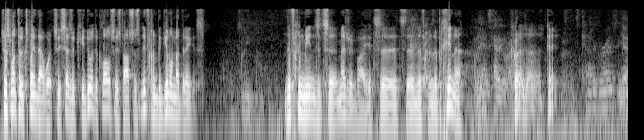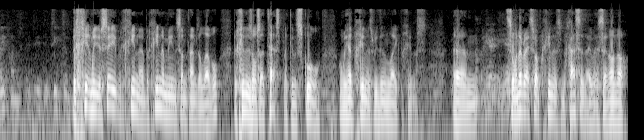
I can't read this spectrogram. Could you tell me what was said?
Just wanted to explain that word. So he says, "Kidur the close Ishtalshlus nifchen begimel madregas." Nifchen means it's uh, measured by. It's uh, it's uh, nifchen the bechina. Well, here it's categorized. Uh, Okay. It's categorized. Yeah. It, it, Bechin, when you say bechina, bechina means sometimes a level. Bechina is also a test, like in school. When we had bechinas, we didn't like bechinas. Um, but here, here so whenever I saw bechinas mechasid, I, I said, "Oh no,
